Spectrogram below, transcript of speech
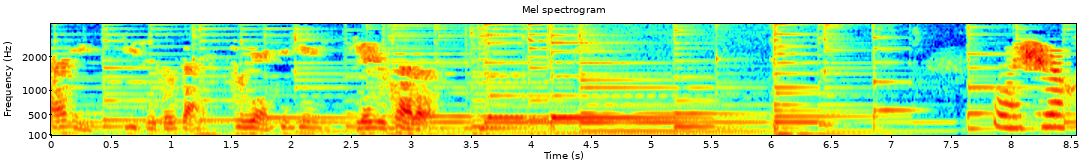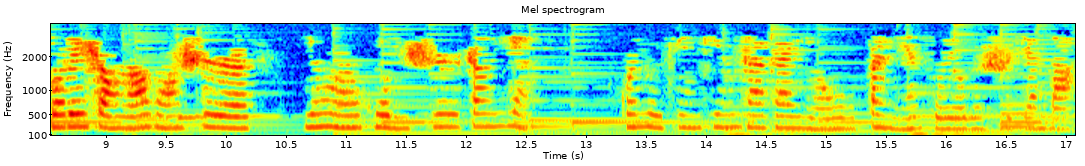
而你一直都在。祝愿静听节日快乐！我是河北省廊坊市婴儿护理师张燕，关注静听大概有半年左右的时间吧。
